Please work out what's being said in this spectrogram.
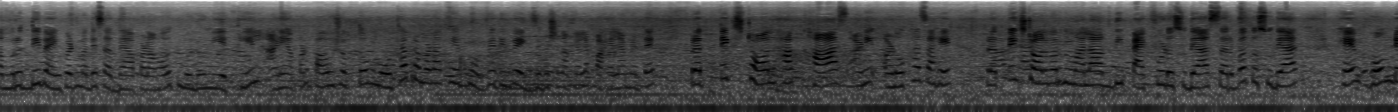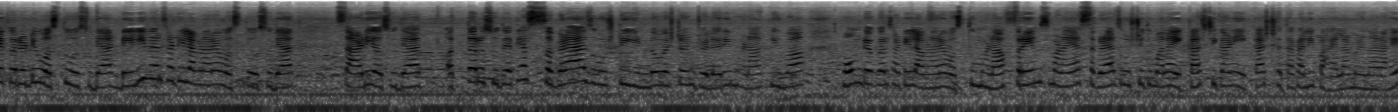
समृद्धी बँकवेटमध्ये सध्या आपण आहोत मुलुंड येथील. आणि आपण पाहू शकतो मोठ्या प्रमाणात हे भव्य दिव्य एक्झिबिशन आपल्याला पाहायला मिळते प्रत्येक स्टॉल हा खास आणि अनोखाच आहे. प्रत्येक स्टॉलवर तुम्हाला अगदी पॅक फूड असू द्या सरबत असू द्यात हे होम डेकोरेटिव्ह वस्तू असू द्या डेली वेअरसाठी लागणाऱ्या वस्तू असू द्यात साडी असू द्यात अत्तर असू द्यात या सगळ्याच गोष्टी इंडो वेस्टर्न ज्वेलरी म्हणा किंवा होम डेकोरसाठी लागणाऱ्या वस्तू म्हणा फ्रेम्स म्हणा या सगळ्याच गोष्टी तुम्हाला एकाच ठिकाणी एकाच छताखाली पाहायला मिळणार आहे.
